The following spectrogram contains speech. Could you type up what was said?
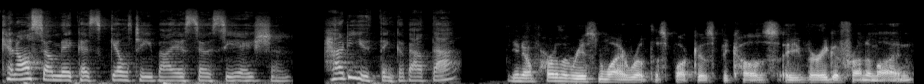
can also make us guilty by association. How do you think about that? You know, part of the reason why I wrote this book is because a very good friend of mine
